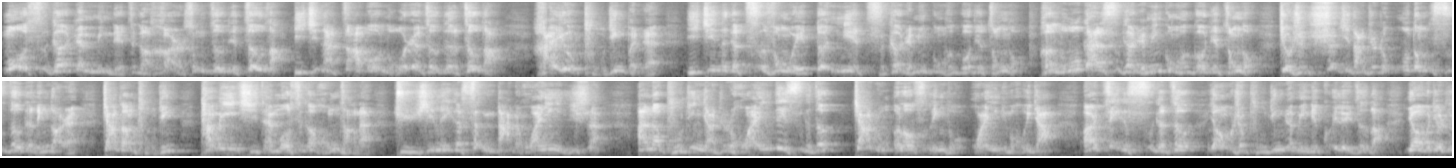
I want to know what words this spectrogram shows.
莫斯科任命的这个赫尔松州的州长，以及呢扎波罗热州的州长。还有普京本人，以及那个自封为顿涅茨克人民共和国的总统和卢甘斯克人民共和国的总统，就是实际上就是乌东四州的领导人，加上普京，他们一起在莫斯科红场呢举行了一个盛大的欢迎仪式。按照普京讲，就是欢迎这四个州加入俄罗斯领土，欢迎你们回家。而这个四个州，要么是普京任命的傀儡州的，要么就是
